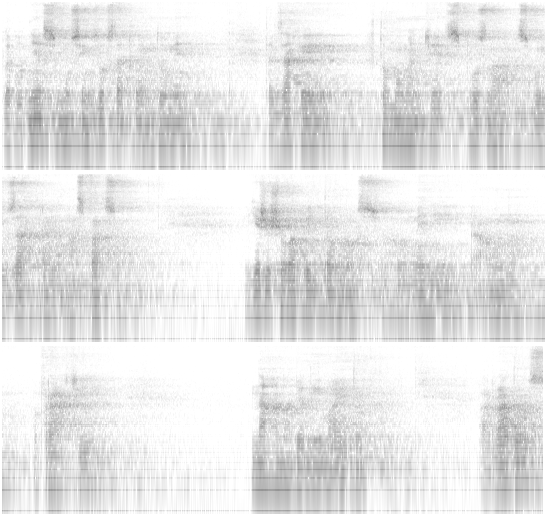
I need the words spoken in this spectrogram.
lebo dnes musím zostať v tvojom dome, tak Zachej v tom momente spozná svoju záchranu a spásu. Ježišova prítomnosť ho mení a on vráti nahanobený majetok. A radosť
